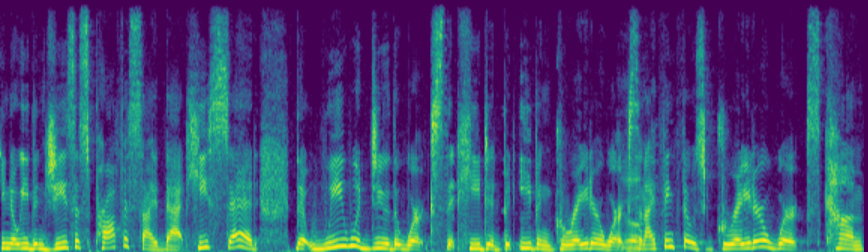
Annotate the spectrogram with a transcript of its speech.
you know, even Jesus prophesied that. He said that we would do the works that he did, but even greater works. Yeah. And I think those greater works come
